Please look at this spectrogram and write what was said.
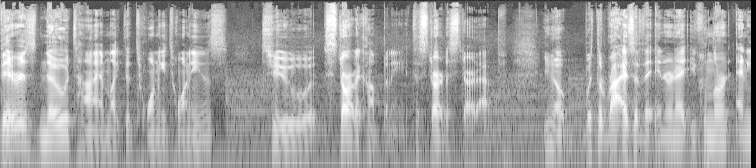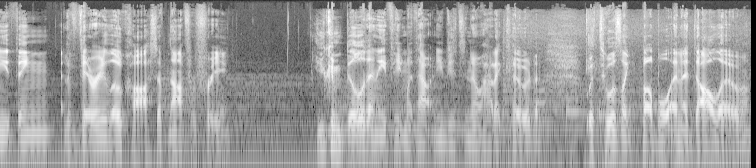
there is no time like the 2020s to start a company, to start a startup. You know, with the rise of the internet, you can learn anything at a very low cost, if not for free. You can build anything without needing to know how to code with tools like Bubble and Adalo.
